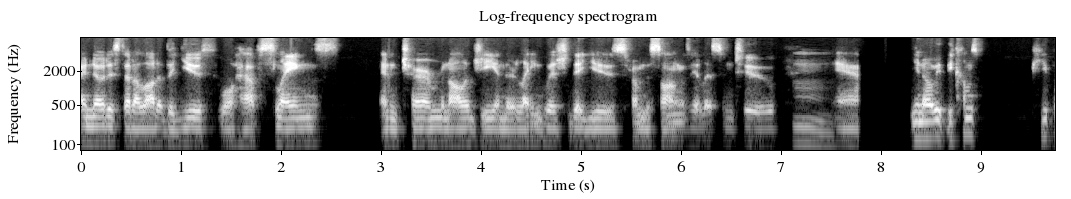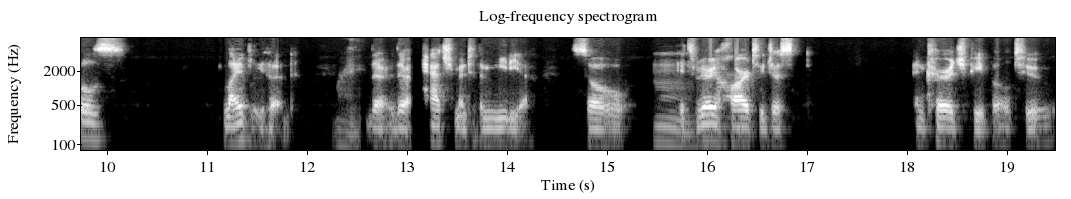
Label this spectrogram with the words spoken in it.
i noticed that a lot of the youth will have slangs and terminology in their language they use from the songs they listen to mm. and you know it becomes people's livelihood right their their attachment to the media so mm. it's very hard to just encourage people to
